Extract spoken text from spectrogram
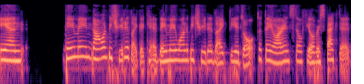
And they may not want to be treated like a kid. They may want to be treated like the adult that they are and still feel respected.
